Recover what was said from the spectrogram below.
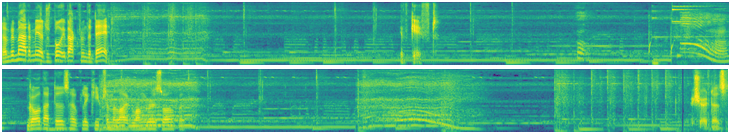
Don't be mad at me, I just brought you back from the dead. Give gift. Hmm. God that does hopefully keeps him alive longer as well, but... For sure it does.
